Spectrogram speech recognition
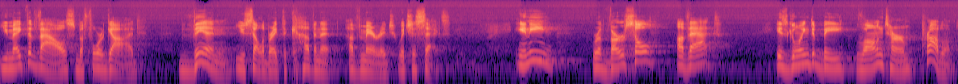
You make the vows before God, then you celebrate the covenant of marriage, which is sex. Any reversal of that is going to be long term problems.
